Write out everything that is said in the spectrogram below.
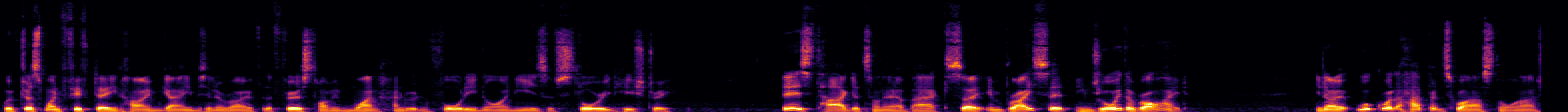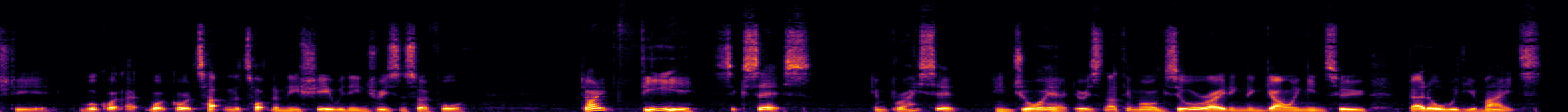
We've just won 15 home games in a row for the first time in 149 years of storied history. There's targets on our back, so embrace it. Enjoy the ride. You know, look what happened to Arsenal last year. Look what, what what's happened to Tottenham this year with injuries and so forth. Don't fear success. Embrace it. Enjoy it. There is nothing more exhilarating than going into battle with your mates,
